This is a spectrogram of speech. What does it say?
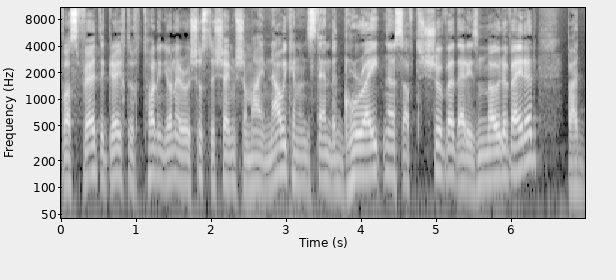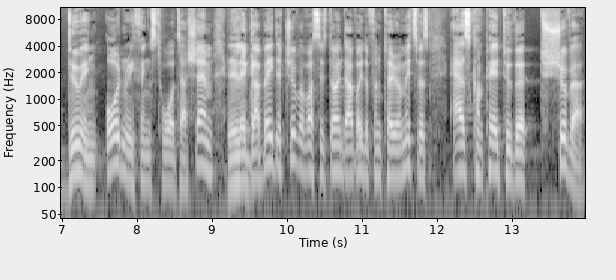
was wird durch Yonah Shem Shemaim. Now we can understand the greatness of Tshuva that is motivated by doing ordinary things towards Hashem, the Tshuva was is doing the Torah mitzvahs, as compared to the Tshuva,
